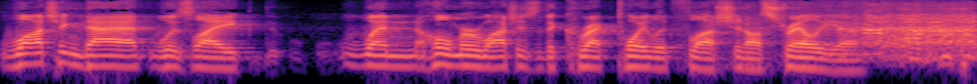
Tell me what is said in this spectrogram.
watching that was like when Homer watches the correct toilet flush in Australia.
